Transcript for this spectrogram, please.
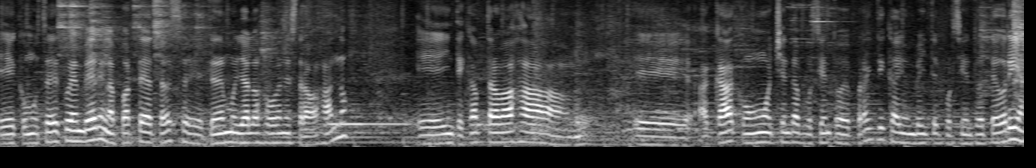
Eh, como ustedes pueden ver, en la parte de atrás eh, tenemos ya los jóvenes trabajando. Eh, Intecap trabaja acá con un 80% de práctica y un 20% de teoría.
